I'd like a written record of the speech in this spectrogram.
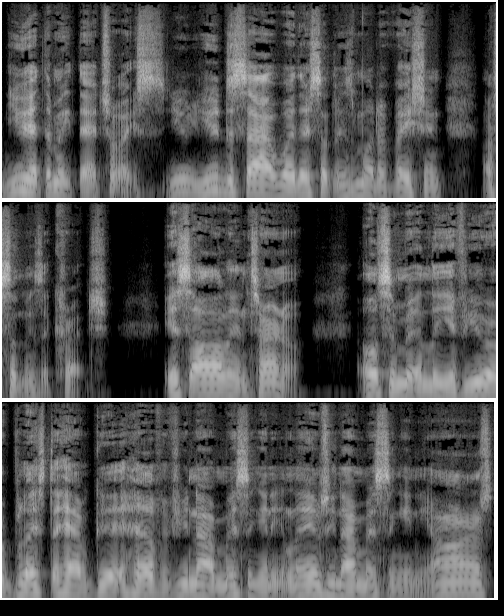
You have to make that choice. You you decide whether something's motivation or something's a crutch. It's all internal ultimately, if you are blessed to have good health, if you're not missing any limbs, you're not missing any arms,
